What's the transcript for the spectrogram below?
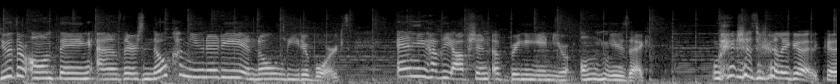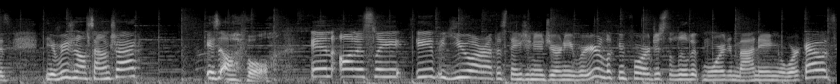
do their own thing and there's no community and no leaderboards. And you have the option of bringing in your own music, which is really good because the original soundtrack is awful. And honestly, if you are at the stage in your journey where you're looking for just a little bit more demanding workouts,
